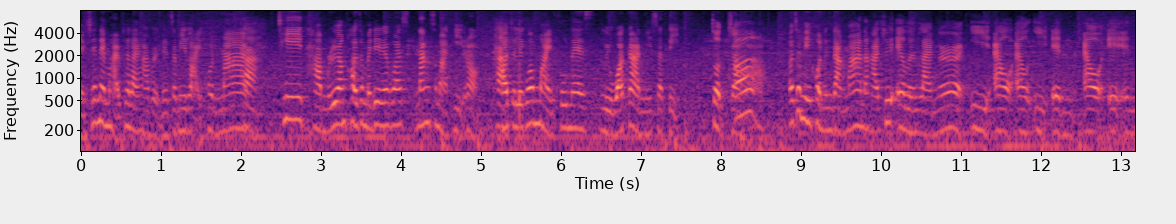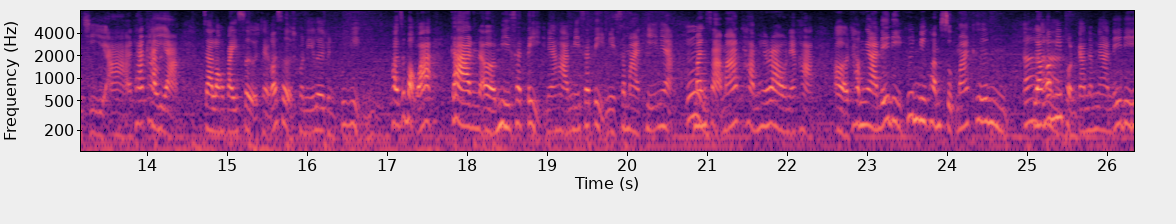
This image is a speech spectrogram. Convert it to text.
อย่างเช่นในมหาวิทยาลัยฮาร์วาร์ดเนี่ยจะมีหลายคนมากค่ะที่ทำเรื่องเขาจะไม่ได้เรียกว่านั่งสมาธิหรอกค่ะเขาจะเรียกว่า mindfulness หรือว่าการมีสติจดจ่ออาก็จะมีคนหนึ่งดังมากนะคะ ชื่อเอเลนแลงเกอร์ E L L E N L A N G R ถ้าใครอยากจะลองไปเสิร์ชเนี่ยก็เสิร์ชคนนี้เลยเป็นผู้หญิงเขาจะบอกว่าการเอ่อมีสติเนี่ยค่ะมีสติมีสมาธิเนี่ยอืมมันสามารถทำให้เราเนี่ยค่ะเอ่อทำงานได้ดีขึ้นมีความสุขมากขึ้นอ่าแล้วก็มีผลการทำงานได้ดี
